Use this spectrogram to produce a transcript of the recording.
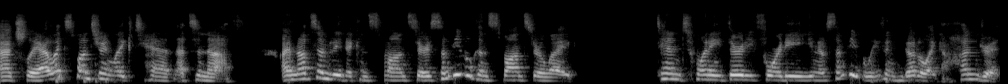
Actually, I like sponsoring like 10. That's enough. I'm not somebody that can sponsor. Some people can sponsor like 10, 20, 30, 40. You know, some people even can go to like 100.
